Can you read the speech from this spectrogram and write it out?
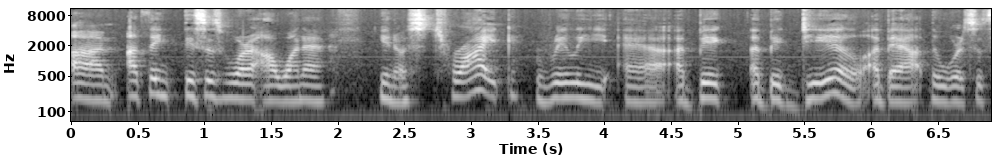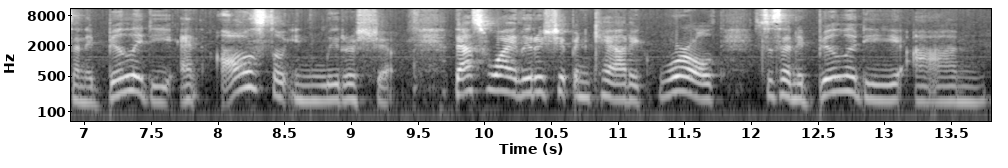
Um, i think this is where i want to you know strike really a, a, big a big deal about the word sustainability and also in leadership. That's why leadership in chaotic world sustainability um,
